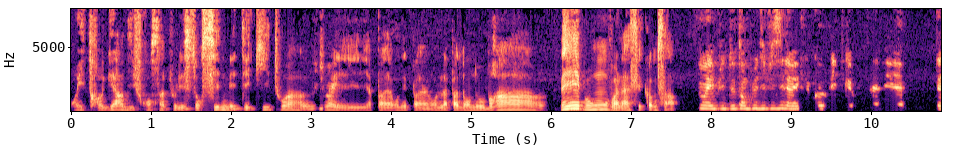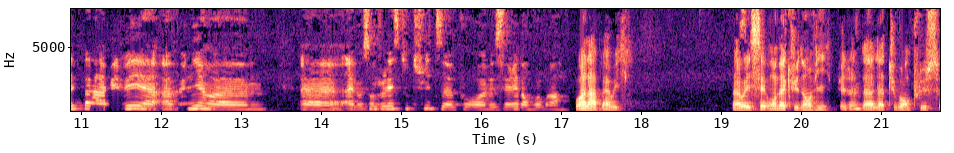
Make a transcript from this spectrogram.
bon, il te regarde, il fronce un peu les sourcils, mais t'es qui, toi? Tu vois, il y a pas, on n'est pas, on l'a pas dans nos bras. Mais bon, voilà, c'est comme ça. Ouais, et puis d'autant plus difficile avec le Covid que vous n'allez peut-être pas arriver à, venir à Los Angeles tout de suite pour le serrer dans vos bras. Voilà, bah oui. Ah oui, c'est, on n'a qu'une envie. Mmh. Là, là, tu vois, en plus,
